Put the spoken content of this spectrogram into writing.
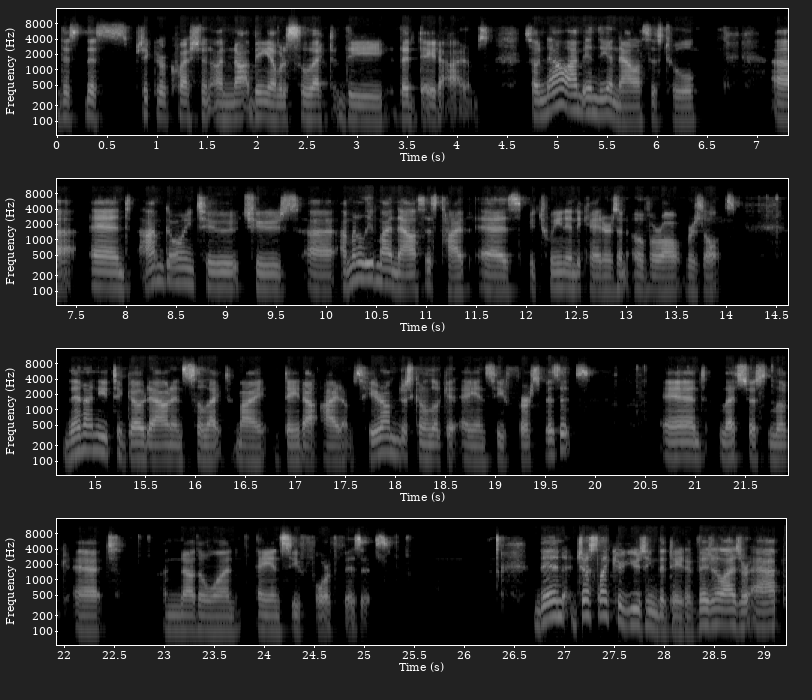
this this particular question on not being able to select the the data items. So now I'm in the analysis tool, uh, and I'm going to choose. Uh, I'm going to leave my analysis type as between indicators and overall results. Then I need to go down and select my data items. Here I'm just going to look at ANC first visits. And let's just look at another one, ANC fourth visits. Then just like you're using the data visualizer app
